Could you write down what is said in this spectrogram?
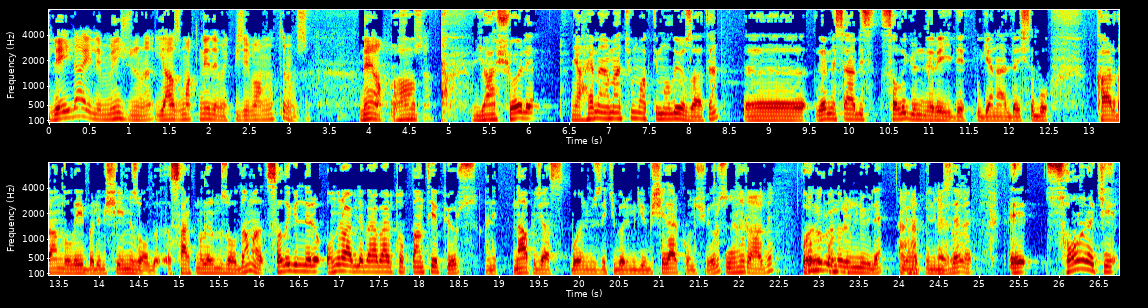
Leyla ile Mecnun'u yazmak ne demek? Bize bir anlatır mısın? Ne yapıyorsun sen? Ya şöyle, ya hemen hemen tüm vaktimi alıyor zaten. Ee, ve mesela biz salı günleriydi bu genelde işte bu kardan dolayı böyle bir şeyimiz oldu, sarkmalarımız oldu ama salı günleri Onur abiyle beraber bir toplantı yapıyoruz. Hani ne yapacağız bu önümüzdeki bölüm gibi bir şeyler konuşuyoruz. Onur abi. Onur, Onur Ünlü'yle hı, yönetmenimizle ve e, sonraki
